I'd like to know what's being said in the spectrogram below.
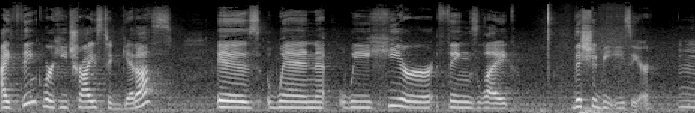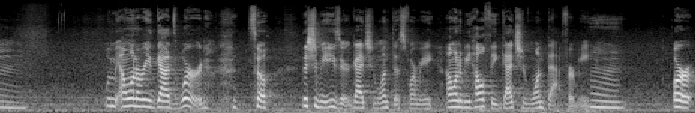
I think where he tries to get us is when we hear things like this should be easier. Mm. I, mean, I want to read God's word. So this should be easier. God should want this for me. I want to be healthy. God should want that for me. Hmm. Or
